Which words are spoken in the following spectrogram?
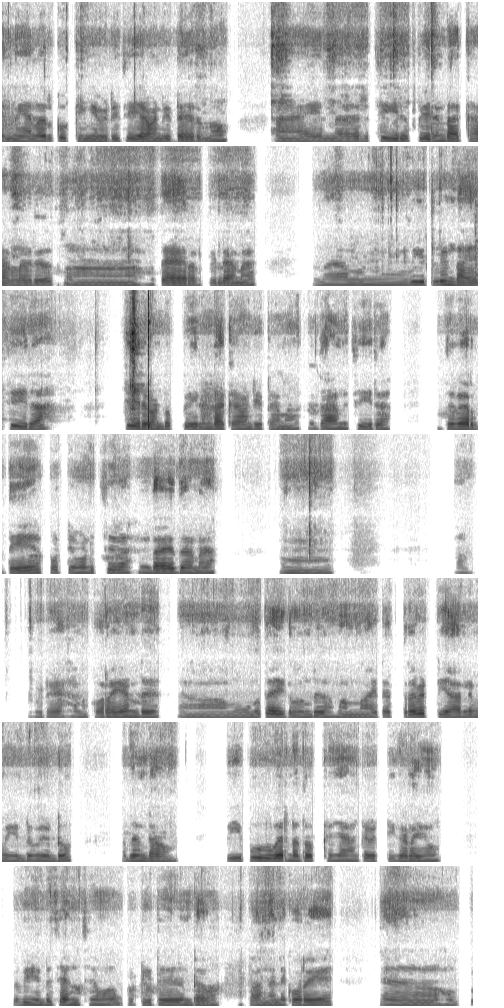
ഇന്ന് ഞാനൊരു cooking video ചെയ്യാൻ വേണ്ടിയിട്ടായിരുന്നു. ഇന്ന് ഒരു ചീരപ്പേര് ഉണ്ടാക്കാനുള്ള ഒരു തയ്യാറെടുപ്പിലാണ്. ഇന്ന് വീട്ടിലുണ്ടായ ചീര ചീര കൊണ്ട് ഉപ്പേരി ഉണ്ടാക്കാൻ വേണ്ടിയിട്ടാണ്. ഇതാണ് ചീര. ഇത് വെറുതെ പൊട്ടി മുളച്ച് ഉണ്ടായതാണ് ഇവിടെ കുറേ ഉണ്ട്. മൂന്ന് തൈകളുണ്ട്. നന്നായിട്ട് എത്ര വെട്ടിയാലും വീണ്ടും വീണ്ടും അതുണ്ടാവും. ഈ പൂവ് വരുന്നതൊക്കെ ഞാൻ വെട്ടിക്കളയും വീണ്ടും ചെനച്ച് പൊട്ടിയിട്ട് ഉണ്ടാവും അപ്പോൾ അങ്ങനെ കുറേ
